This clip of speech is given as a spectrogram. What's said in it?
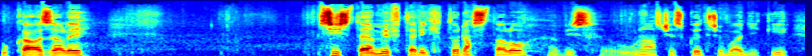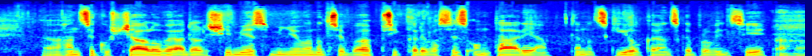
ukázali systémy, v kterých to nastalo. U nás v Česku je třeba díky eh, Hance Koščálové a dalším je zmiňováno třeba příklady vlastně z Ontária, kanadského, kanadské provincii, Aha.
